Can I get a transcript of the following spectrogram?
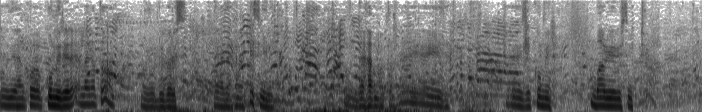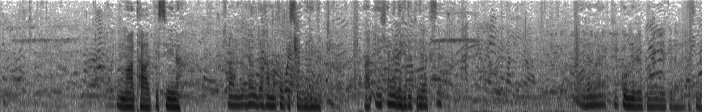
ওই যে এখানে কুমিরের এলাকা তো ডুবে দেখা যায় এখানে কিছুই নেই। দেখার মতো, এই যে এই যে কুমির বাড়িয়ে একটু। মাথা আর কিছুই না। সামনে এখানে দেখার মতো কিছুই দেখি না। আর এইখানে দেখি কি রাখছে? এখানে কি কুমিরের কোনো ইয়েতে দেখাতেছে না।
